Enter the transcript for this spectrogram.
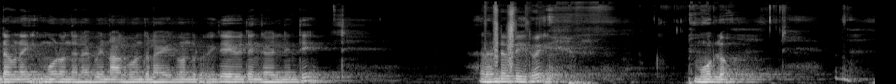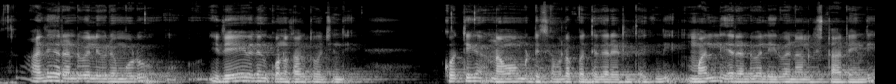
డౌన్ అయ్యి మూడు వందల యాభై నాలుగు వందలు ఐదు వందలు ఇదే విధంగా వెళ్ళింది. రెండు వేల ఇరవై మూడులో. అదే రెండు వేల ఇరవై మూడు ఇదే విధంగా కొనసాగుతూ వచ్చింది. కొద్దిగా నవంబర్ డిసెంబర్లో కొద్దిగా రేట్లు తగ్గింది. మళ్ళీ రెండు వేల ఇరవై నాలుగు స్టార్ట్ అయింది.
